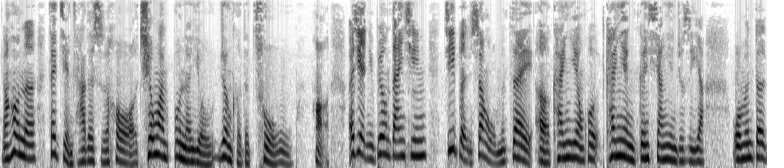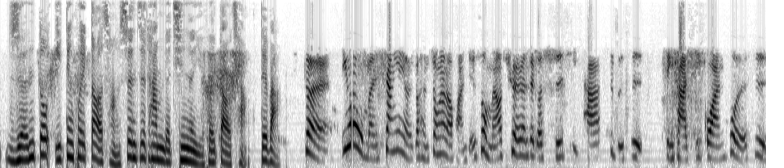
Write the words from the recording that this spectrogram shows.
然后呢，在检查的时候，千万不能有任何的错误。好，而且你不用担心，基本上我们在呃勘验或勘验跟相验就是一样，我们的人都一定会到场，甚至他们的亲人也会到场，对吧？对，因为我们相验有一个很重要的环节，就是我们要确认这个尸体它是不是警察机关或者是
